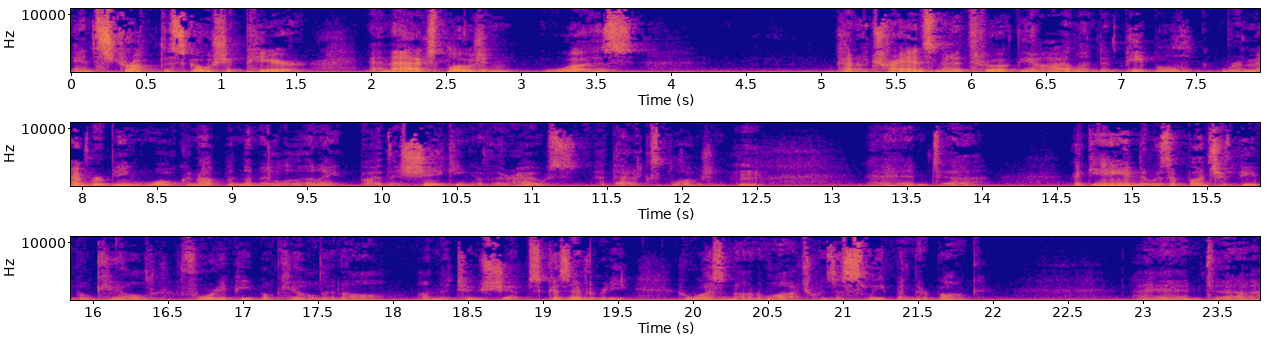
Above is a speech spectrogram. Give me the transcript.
and struck the Scotia Pier. And that explosion was kind of transmitted throughout the island, and people remember being woken up in the middle of the night by the shaking of their house at that explosion. Hmm. And uh, again, there was a bunch of people killed, 40 people killed in all on the two ships, because everybody who wasn't on watch was asleep in their bunk. And uh,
